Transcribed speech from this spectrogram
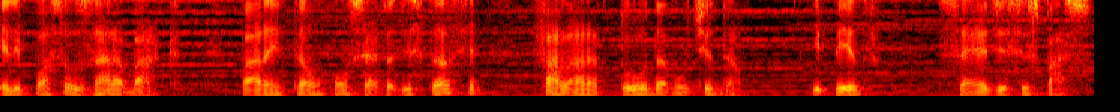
ele possa usar a barca para então, com certa distância, falar a toda a multidão. E Pedro cede esse espaço.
